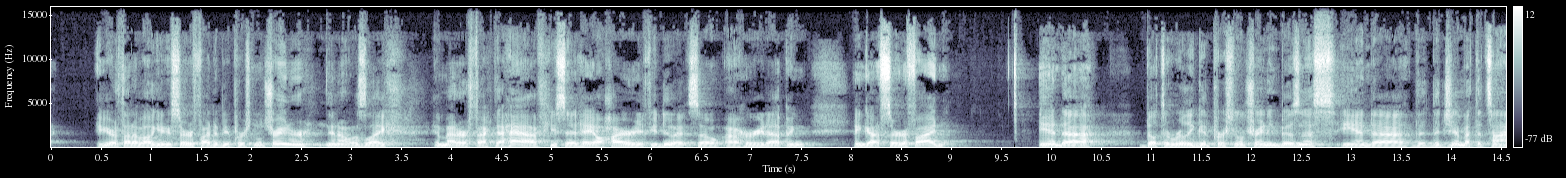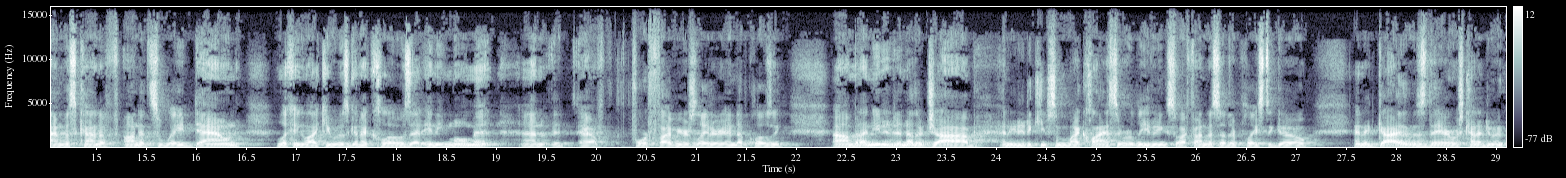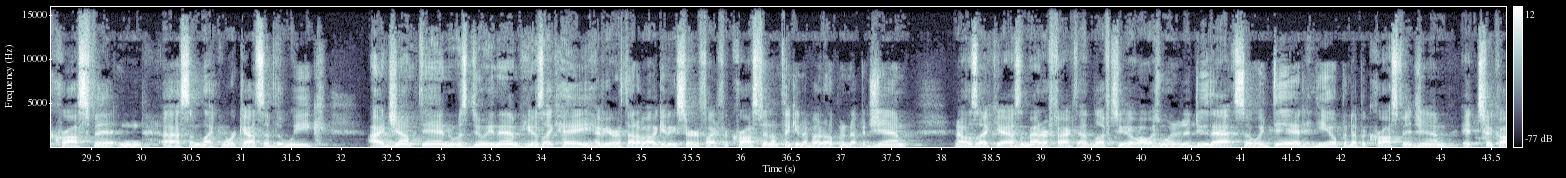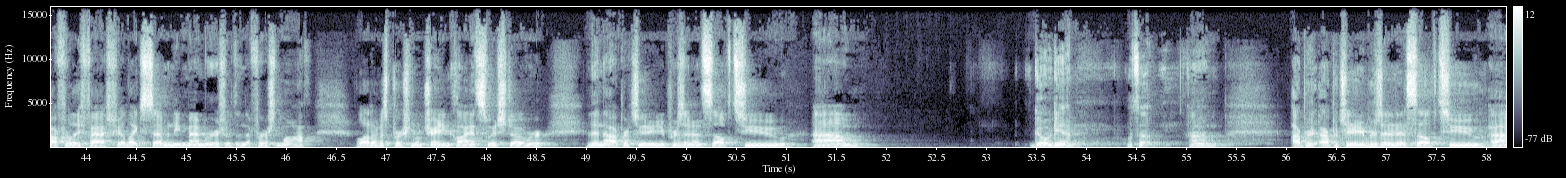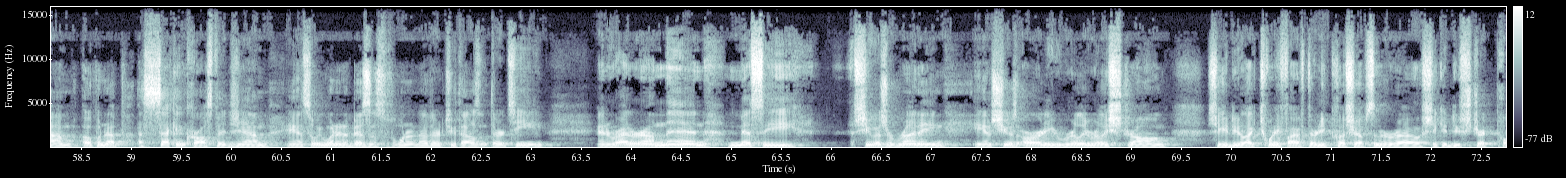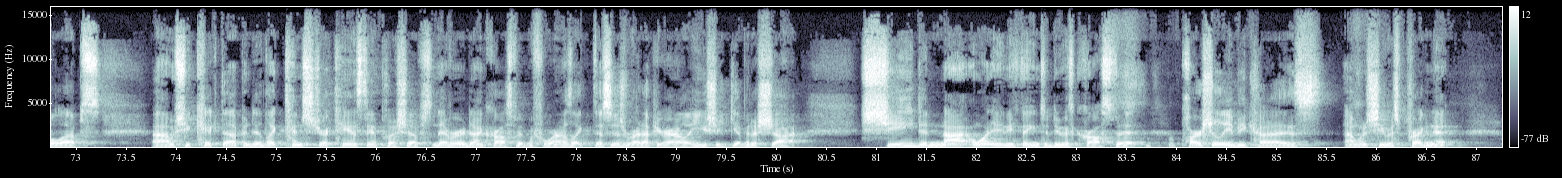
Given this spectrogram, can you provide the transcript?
you ever thought about getting certified to be a personal trainer?" And I was like a matter of fact, I have. He said, Hey, I'll hire you if you do it. So I hurried up and, and got certified and uh, built a really good personal training business. And uh, the, the gym at the time was kind of on its way down, looking like it was going to close at any moment. And it, uh, four or five years later, it ended up closing. Um, but I needed another job. I needed to keep some of my clients that were leaving. So I found this other place to go. And the guy that was there was kind of doing CrossFit and uh, some like workouts of the week. I jumped in, was doing them. He was like, Hey, have you ever thought about getting certified for CrossFit? I'm thinking about opening up a gym. And I was like, Yeah, as a matter of fact, I'd love to. I've always wanted to do that. So I did. And he opened up a CrossFit gym. It took off really fast. We had like 70 members within the first month. A lot of his personal training clients switched over. And then the opportunity presented itself to um, go again. What's up? Um, opportunity presented itself to um, open up a second CrossFit gym. And so we went into business with one another in 2013. And right around then, Missy, she was running and she was already really, really strong. She could do like 25, 30 push ups in a row. She could do strict pull ups. Um, she kicked up and did like 10 strict handstand push ups. Never had done CrossFit before. And I was like, this is right up your alley. You should give it a shot. She did not want anything to do with CrossFit, partially because uh, when she was pregnant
